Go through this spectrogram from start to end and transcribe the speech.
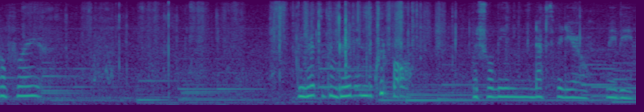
Hopefully, we get something good in the quick ball, which will be in the next video, maybe.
